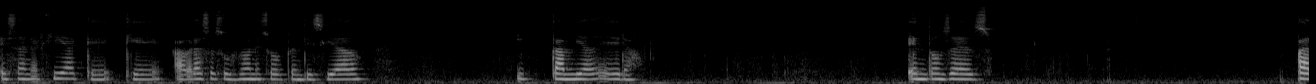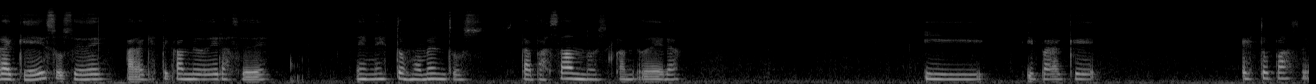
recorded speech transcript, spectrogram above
esa energía, que, que abraza sus dones, su autenticidad y cambia de era. Entonces, para que eso se dé, para que este cambio de era se dé, en estos momentos está pasando ese cambio de era. Y, y para que esto pase,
